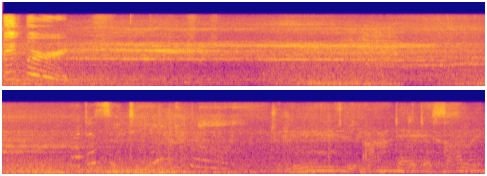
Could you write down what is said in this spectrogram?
Big Bird! Where does he take me? To leave the undead asylum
